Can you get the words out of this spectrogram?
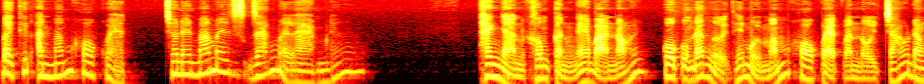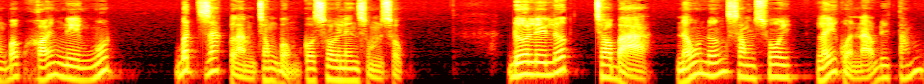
bây thích ăn mắm khô quẹt, Cho nên má mới dáng mà làm nữa. Thanh nhàn không cần nghe bà nói, Cô cũng đã ngửi thấy mùi mắm khô quẹt Và nồi cháo đang bốc khói nghi ngút, Bất giác làm trong bụng cô sôi lên sùng sục. Đưa ly nước cho bà Nấu nướng xong xuôi, Lấy quần áo đi tắm,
